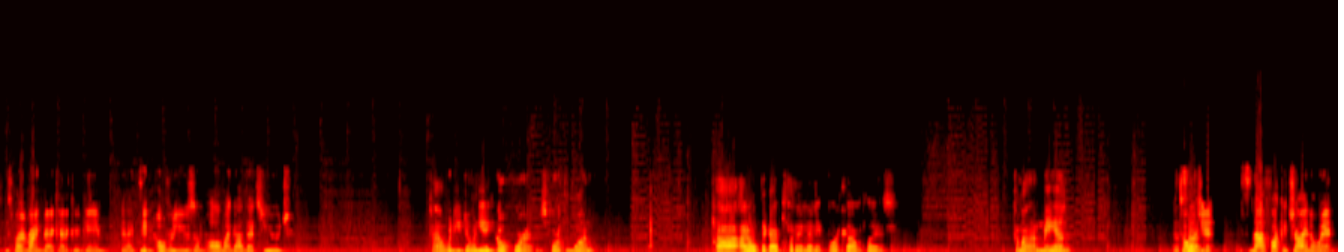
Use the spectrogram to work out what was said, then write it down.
At least my running back had a good game, and I didn't overuse him. Oh my god, that's huge. Kyle, what are you doing? You didn't go for it. It was fourth and one. Uh, I don't think I put in any fourth down plays. Come on, man. I told not- you, it's not fucking trying to win,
